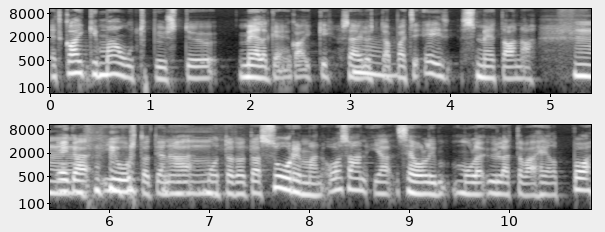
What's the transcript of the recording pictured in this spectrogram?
että kaikki maut pystyy melkein kaikki säilyttää, mm. paitsi ei smetana mm. eikä juustot ja nämä, mm. mutta tota, suurimman osan ja se oli mulle yllättävän helppoa.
